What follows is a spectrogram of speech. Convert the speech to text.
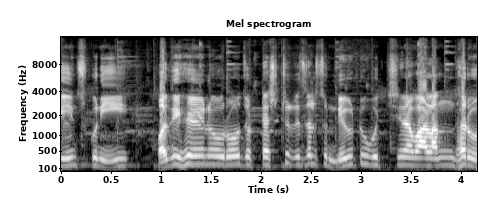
చేయించుకుని పదిహేనో రోజు టెస్ట్ రిజల్ట్స్ నెగిటివ్ వచ్చిన వాళ్ళందరూ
